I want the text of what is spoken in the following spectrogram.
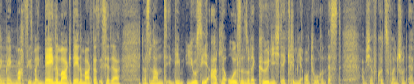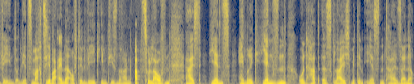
Peng Peng macht diesmal in Dänemark. Dänemark, das ist ja der, das Land, in dem Jussi Adler Olsen so der König der Krimi-Autoren ist. Habe ich ja kurz vorhin schon erwähnt. Und jetzt macht sich aber einer auf den Weg, ihm diesen Rang abzulaufen. Er heißt Jens Henrik Jensen und hat es gleich mit dem ersten Teil seiner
